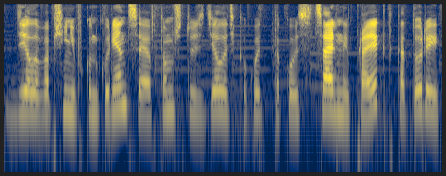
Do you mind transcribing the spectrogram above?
дело вообще не в конкуренции, а в том, что сделать какой-то такой социальный проект, который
